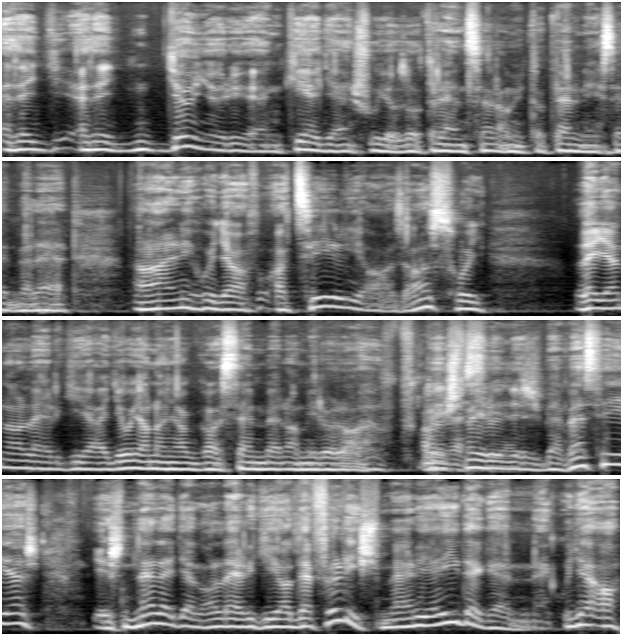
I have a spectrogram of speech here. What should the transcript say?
ez egy, ez egy gyönyörűen kiegyensúlyozott rendszer, amit a természetben lehet találni, hogy a, a célja az az, hogy legyen allergia egy olyan anyaggal szemben, amiről a törzsfejlődésben veszélyes, és ne legyen allergia, de fölismerje idegennek. Ugye a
